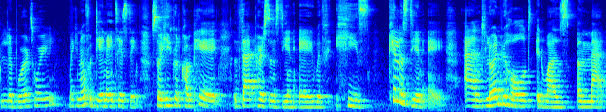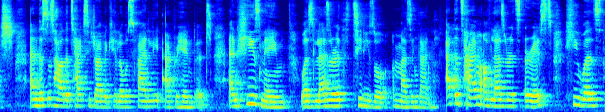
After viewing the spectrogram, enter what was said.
laboratory like you know for DNA testing. So he could compare that person's DNA with his killer's DNA and lo and behold it was a match and this is how the taxi driver killer was finally apprehended. And his name was Lazarus Tshediso Mazingane. At the time of Lazarus' arrest, he was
